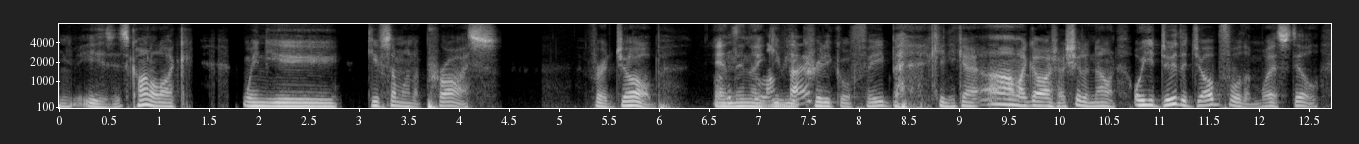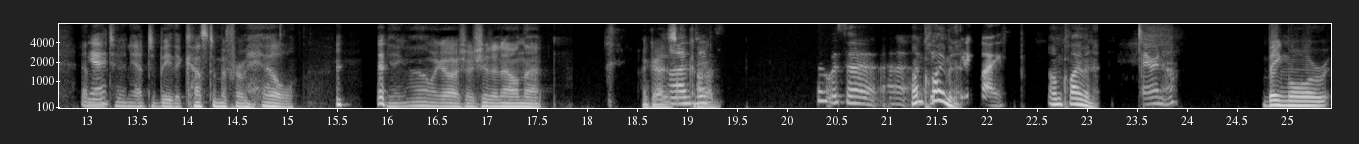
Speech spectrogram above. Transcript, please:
It is. It's kind of like when you give someone a price for a job Oh, and this then they a give you critical feedback and you go, oh my gosh, I should have known. Or you do the job for them, worse still, and Yeah. they turn out to be the customer from hell. you think, oh my gosh, I should have known that. Okay, it's Oh, kind of, That was a. a I'm a claiming it. segue. I'm claiming it. Fair enough. being more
